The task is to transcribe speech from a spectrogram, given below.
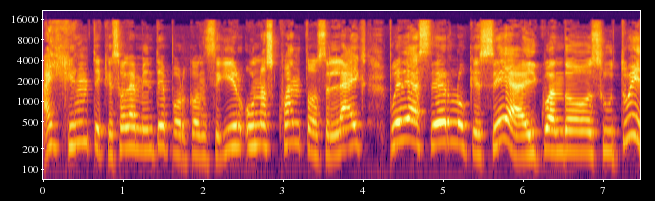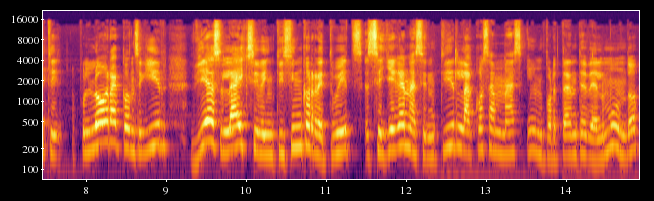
Hay gente que solamente por conseguir unos cuantos likes puede hacer lo que sea. Y cuando su tweet logra conseguir 10 likes y 25 retweets, se llegan a sentir la cosa más importante del mundo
